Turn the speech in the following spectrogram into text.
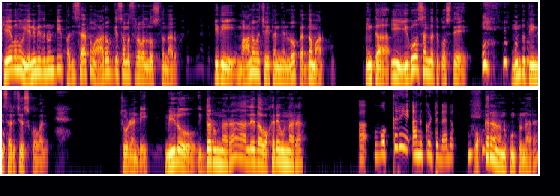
కేవలం ఎనిమిది నుండి పది శాతం ఆరోగ్య సమస్యల వల్ల వస్తున్నారు. ఇది మానవ చైతన్యంలో పెద్ద మార్పు. ఇంకా ఈ ఇగో సంగతికొస్తే ముందు దీన్ని సరిచేసుకోవాలి. చూడండి మీలో ఇద్దరున్నారా లేదా ఒకరే ఉన్నారా? ఒక్కరే అనుకుంటున్నాను. ఒక్కరని అనుకుంటున్నారా?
